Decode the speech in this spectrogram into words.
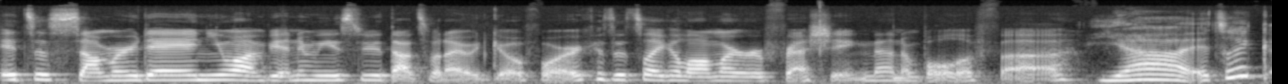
it's a summer day and you want Vietnamese food, that's what I would go for because it's like a lot more refreshing than a bowl of pho. yeah, it's like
